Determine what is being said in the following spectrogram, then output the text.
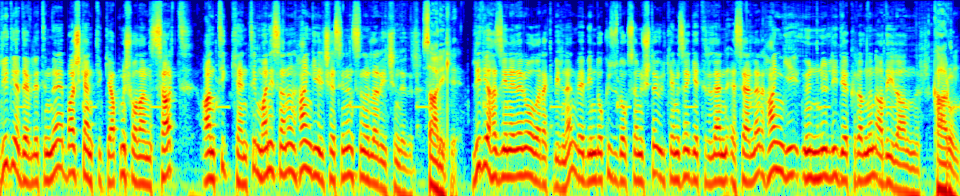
Lidya Devleti'nde başkentlik yapmış olan Sart, antik kenti Manisa'nın hangi ilçesinin sınırları içindedir? Salihli, Lidya hazineleri olarak bilinen ve 1993'te ülkemize getirilen eserler hangi ünlü Lidya kralının adıyla alınır? Karun,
